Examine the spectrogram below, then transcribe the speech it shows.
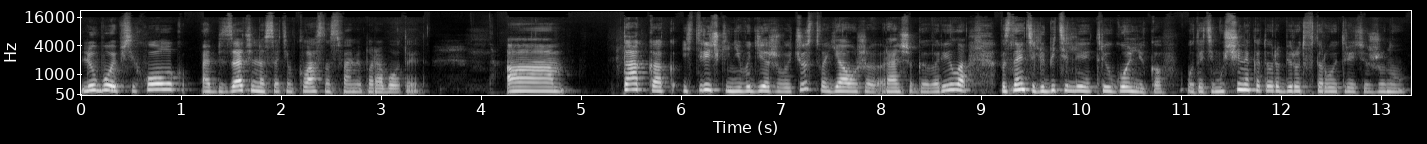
Любой психолог обязательно с этим классно с вами поработает. А, так как истерички не выдерживают чувства, я уже раньше говорила, вы знаете, любители треугольников, вот эти мужчины, которые берут вторую, третью жену,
